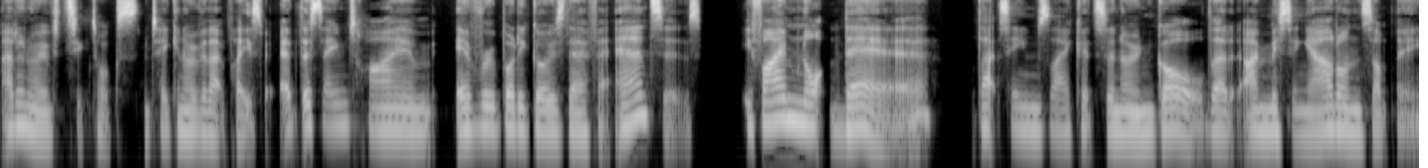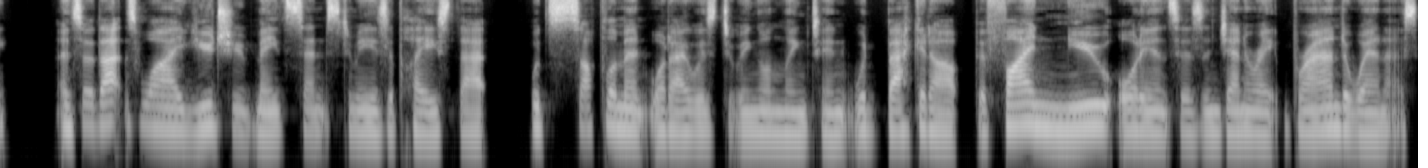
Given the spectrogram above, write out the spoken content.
I don't know if TikTok's taken over that place, but at the same time, everybody goes there for answers if I'm not there, that seems like it's an own goal that I'm missing out on something. And so that's why YouTube made sense to me as a place that would supplement what I was doing on LinkedIn, would back it up, but find new audiences and generate brand awareness.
